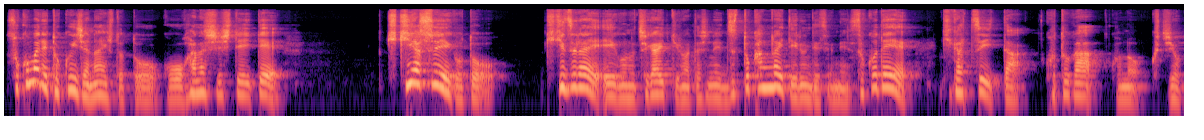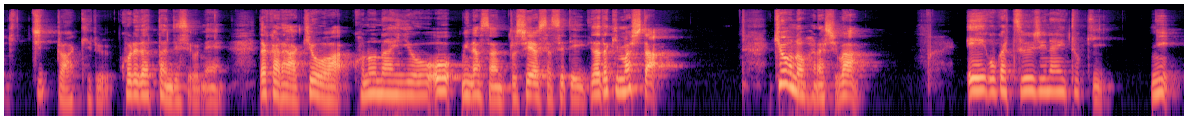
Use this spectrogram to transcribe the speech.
そこまで得意じゃない人とこうお話ししていて、聞きやすい英語と聞きづらい英語の違いっていうのを私ね、ずっと考えているんですよね。そこで気がついたことが、この口をきちっと開ける。これだったんですよね。だから今日はこの内容を皆さんとシェアさせていただきました。今日のお話は、英語が通じない時に、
